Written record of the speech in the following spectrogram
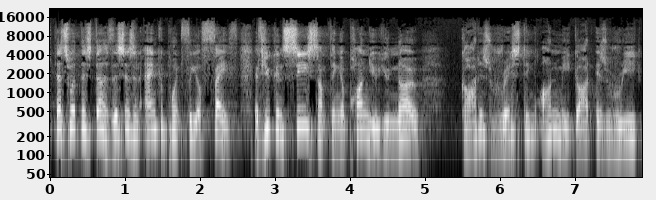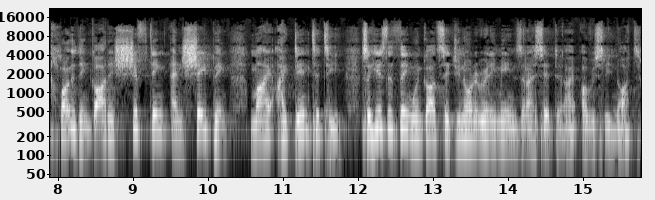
That's what this does. This is an anchor point for your faith. If you can see something upon you, you know, God is resting on me. God is reclothing. God is shifting and shaping my identity. So here's the thing when God said, Do you know what it really means? And I said, I, Obviously not.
